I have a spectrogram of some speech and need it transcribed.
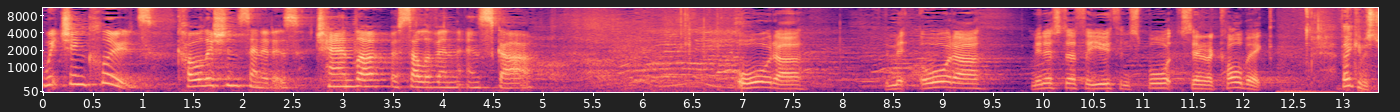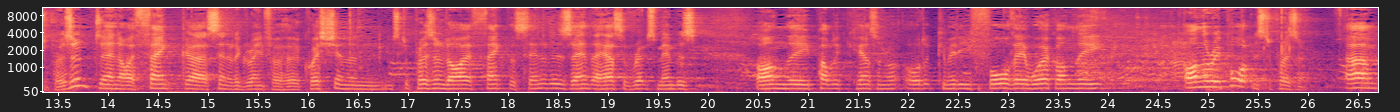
which includes Coalition Senators Chandler, O'Sullivan and Scarr. Order. Order. Minister for Youth and Sport, Senator Colbeck. Thank you, Mr President, and I thank uh, Senator Green for her question. And, Mr President, I thank the senators and the House of Reps members on the Public Accounts and Audit Committee for their work on the, on the report, Mr President. Um,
